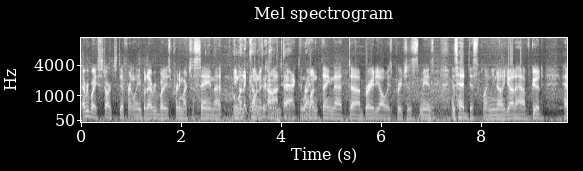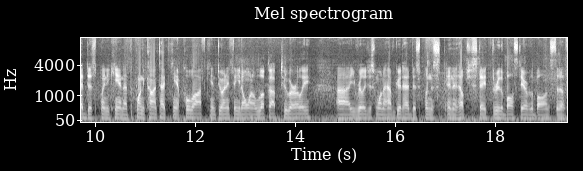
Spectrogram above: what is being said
Everybody starts differently, but everybody's pretty much the same at you When know it comes point to of contact. contact, and right. one thing that uh, Brady always preaches to me is is head discipline. You know, you got to have good head discipline. You can't at the point of contact, you can't pull off, you can't do anything. You don't want to look up too early. Uh, you really just want to have good head discipline, and it helps you stay through the ball, stay over the ball instead of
